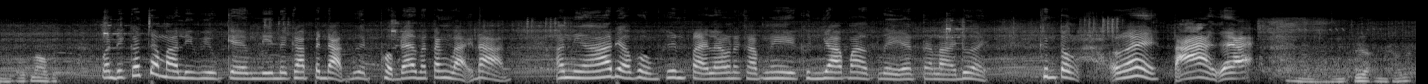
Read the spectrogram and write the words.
อืมอดเล่าไปวันนี้ก็จะมารีวิวเกมนี้นะครับ เป็นด่านมืดผมได้มาตั้งหลายด่าน อันเนี้ยเดี๋ยวผมขึ้นไปแล้วนะครับ นี่ขึ้นยากมากเลยอันตรายด้วย ขึ้นตรง เอ้ยตายแล้วอืมมีเตี้ยมีเขาเนี่ย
